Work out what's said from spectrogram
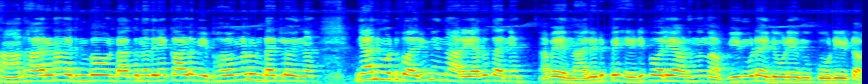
സാധാരണ വരുമ്പോൾ ഉണ്ടാക്കുന്നതിനേക്കാളും വിഭവങ്ങൾ ഉണ്ടല്ലോ എന്ന് ഞാൻ ഇങ്ങോട്ട് വരും എന്ന് അറിയാതെ തന്നെ. അപ്പോൾ എന്നാലും ഒരു പേടി പോലെയാണെന്ന് നവ്യയും കൂടെ അതിന്റെ കൂടെ അങ്ങ് കൂടി കേട്ടോ.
